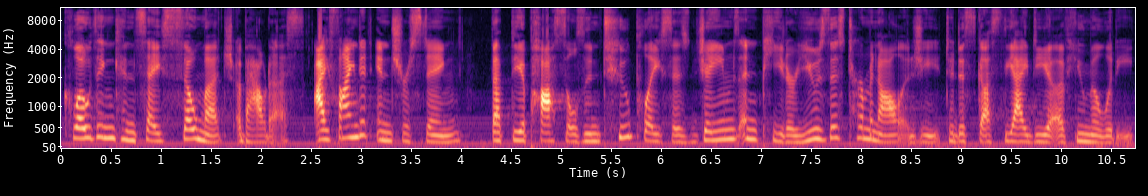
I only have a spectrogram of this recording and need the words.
Clothing can say so much about us. I find it interesting that the apostles in two places, James and Peter, use this terminology to discuss the idea of humility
